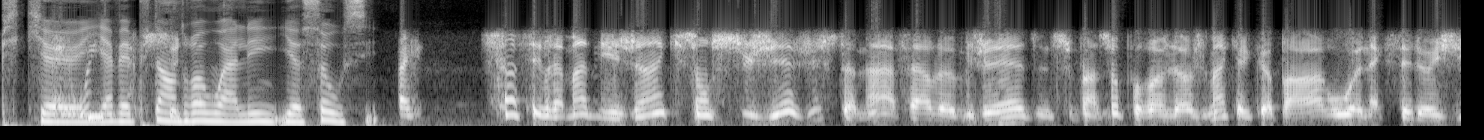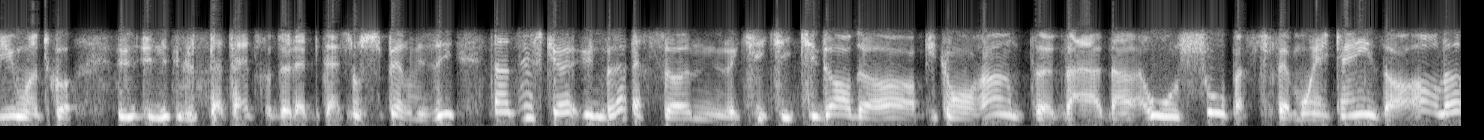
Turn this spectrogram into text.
puis qu'il Ben oui, y avait plus d'endroit où aller. Il y a ça aussi. Que c'est vraiment des gens qui sont sujets justement à faire l'objet d'une subvention pour un logement quelque part ou un accès logis ou en tout cas une, une- une- peut-être de l'habitation supervisée. Tandis qu'une vraie personne là, qui, qui, qui dort dehors puis qu'on rentre dans, dans- au chaud parce qu'il fait moins 15 dehors, là,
